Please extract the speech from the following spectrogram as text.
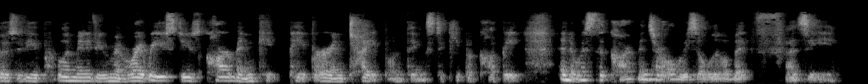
those of you, probably many of you remember, right? We used to use carbon paper and type on things to keep a copy. And it was the carbons are always a little bit fuzzy,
